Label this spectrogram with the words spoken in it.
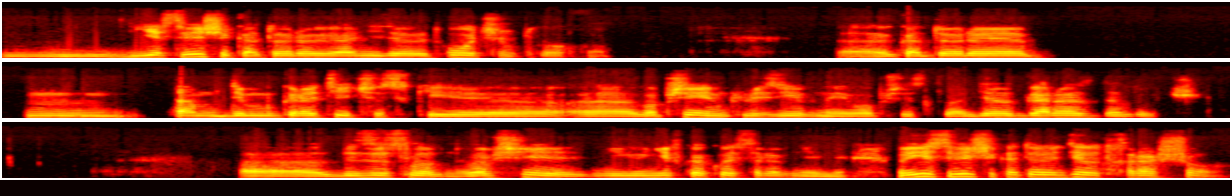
есть вещи, которые они делают очень плохо, которые там демократические, э, вообще инклюзивные общества делают гораздо лучше. А, безусловно, вообще ни, ни в какое сравнение. Но есть вещи, которые делают хорошо.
